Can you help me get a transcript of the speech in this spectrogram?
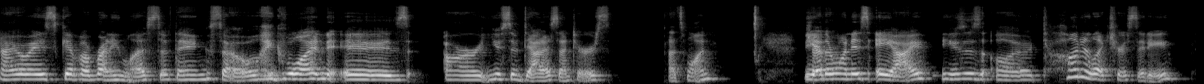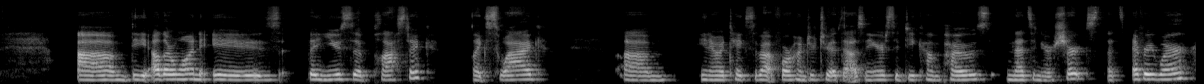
I always give a running list of things. So, like, one is our use of data centers. That's one. The sure. other one is AI. It uses a ton of electricity. Um, the other one is the use of plastic, like swag. Um, you know, it takes about 400 to 1,000 years to decompose, and that's in your shirts, that's everywhere.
